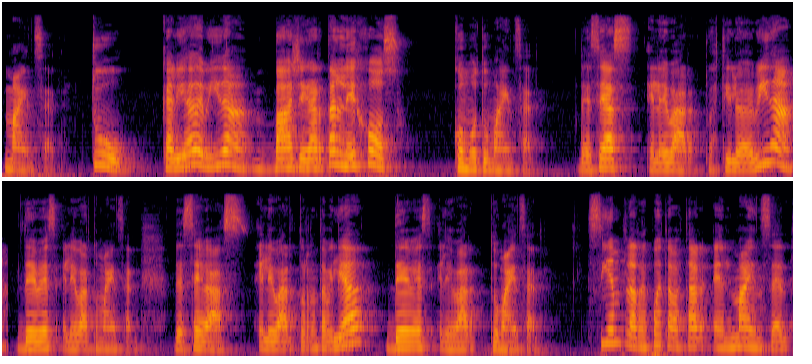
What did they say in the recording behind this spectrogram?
mindset. Tu calidad de vida va a llegar tan lejos como tu mindset. Deseas elevar tu estilo de vida, debes elevar tu mindset. Deseas elevar tu rentabilidad, debes elevar tu mindset siempre la respuesta va a estar en mindset.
